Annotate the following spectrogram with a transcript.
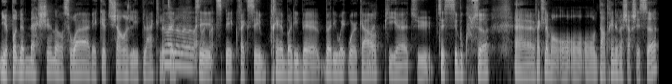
Il n'y a pas de machine en soi avec que tu changes les plaques. Ouais, ouais, ouais, c'est typique. Fait que c'est très body, body weight workout. Puis euh, tu, c'est beaucoup ça. Euh, fait que là, bon, on, on, on est en train de rechercher ça.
